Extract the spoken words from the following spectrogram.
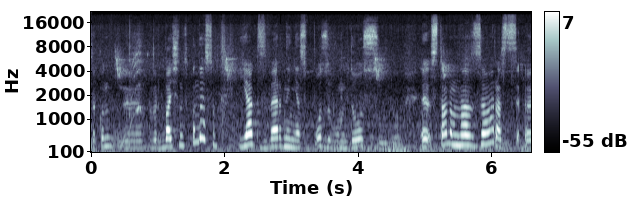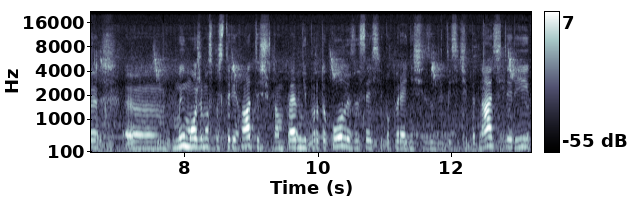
закон е, передбачений законодавством, як звернення з позовом до суду. Е, Станом на зараз е, ми можемо спостерігати, що там певні протоколи за сесії попередні ще за 2015 рік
